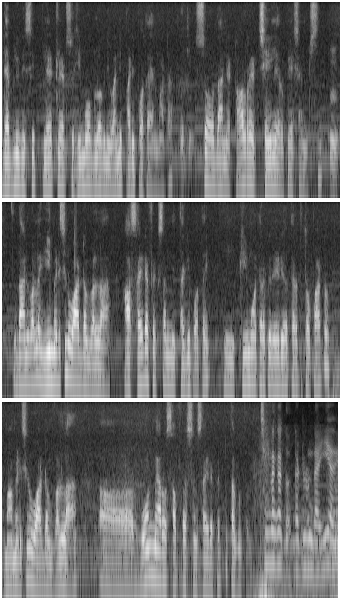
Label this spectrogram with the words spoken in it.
డబ్ల్యూబీసీ ప్లేట్లెట్స్ హిమోగ్లోబిన్ ఇవన్నీ పడిపోతాయి అన్నమాట సో దాన్ని టాలరేట్ చేయలేరు పేషెంట్స్ దానివల్ల ఈ మెడిసిన్ వాడడం వల్ల ఆ సైడ్ ఎఫెక్ట్స్ అన్నీ తగ్గిపోతాయి. ఈ కీమోథెరపీ రేడియోథెరపీతో పాటు మా మెడిసిన్ వాడడం వల్ల bone marrow suffers side effect తగ్గుతుంది. చిన్నగా గ- గట్లు ఉన్నాయి అది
